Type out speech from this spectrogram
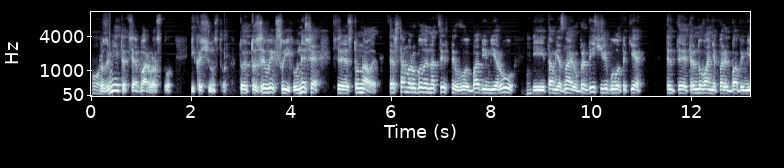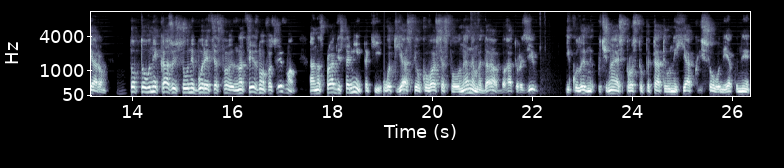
Розумієте, це варварство і кощунство. Тобто живих своїх вони ще, ще стонали. Це ж саме робили нацисти в Баб'їм Яру, і там я знаю, в Бердичеві було таке тренування перед Баб'їм Яром. Тобто вони кажуть, що вони борються з нацизмом, фашизмом, а насправді самі такі. От я спілкувався з полоненими да, багато разів, і коли починаєш просто питати у них, як і що вони, як вони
